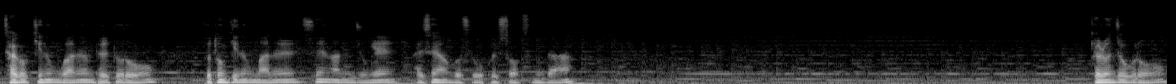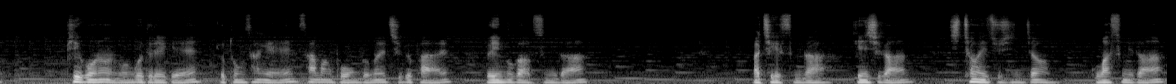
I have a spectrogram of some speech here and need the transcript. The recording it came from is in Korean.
작업 기능과는 별도로 교통 기능만을 수행하는 중에 발생한 것으로 볼 수 없습니다. 결론적으로 피고는 원고들에게 교통상해 사망보험금을 지급할 의무가 없습니다. 마치겠습니다. 긴 시간 시청해 주신 점 고맙습니다.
